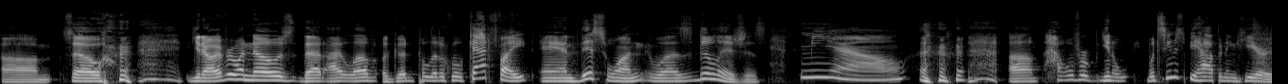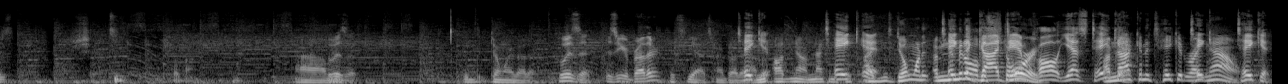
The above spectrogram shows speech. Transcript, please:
Um, so, you know, everyone knows that I love a good political cat fight, and this one was delicious. Meow. um, however, you know, what seems to be happening here is shit. Hold on. Who is it? Don't worry about it. Who is it? Is it your brother? It's yeah, it's my brother. Take I'm, it. no, I'm not gonna Take I it. don't want to. I'm in take the middle the of goddamn story. call. Yes, take it. I'm not going to take it right take, now. Take it.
